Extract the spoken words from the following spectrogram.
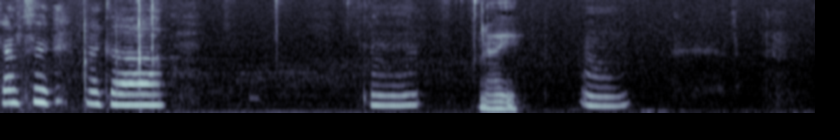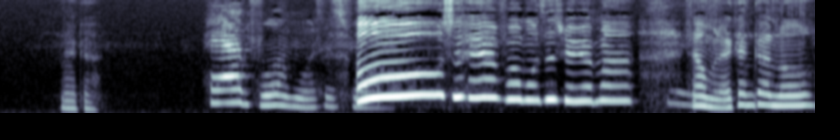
上次那个，嗯哪里？嗯，那个？黑暗福尔摩斯学院哦，是黑暗福尔摩斯学院吗？让我们来看看喽。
